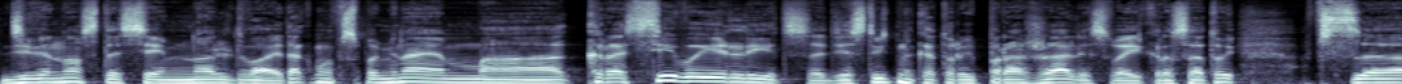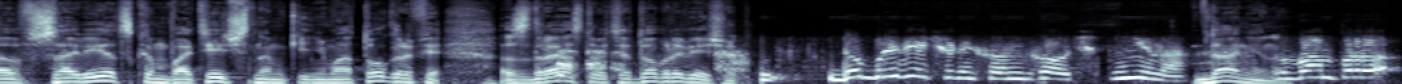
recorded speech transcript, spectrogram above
9702. Итак, мы вспоминаем а, красивые лица, действительно, которые поражали своей красотой в, в советском, в отечественном кинематографе. Здравствуйте, добрый вечер. Добрый вечер, Михаил Михайлович. Нина. Да, Нина. Вам про,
